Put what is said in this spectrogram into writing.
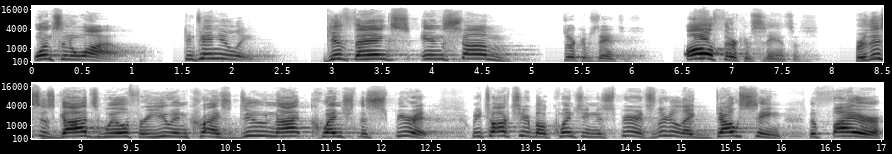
once in a while, continually. Give thanks in some circumstances, all circumstances. For this is God's will for you in Christ. Do not quench the Spirit. When he talks here about quenching the Spirit, it's literally like dousing the fire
